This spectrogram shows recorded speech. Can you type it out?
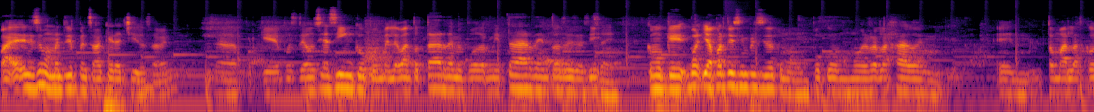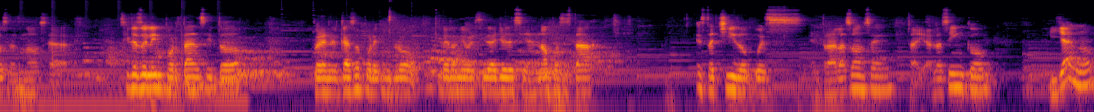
en ese momento yo pensaba que era chido, ¿saben? O sea, porque pues de 11 a 5, pues me levanto tarde, me puedo dormir tarde, entonces así. Sí. Como que, bueno, y aparte yo siempre he sido como un poco muy relajado en, en tomar las cosas, ¿no? O sea, sí les doy la importancia y todo, pero en el caso, por ejemplo, de la universidad yo decía, no, pues está, está chido, pues entrar a las 11, salir a las 5 y ya, ¿no?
